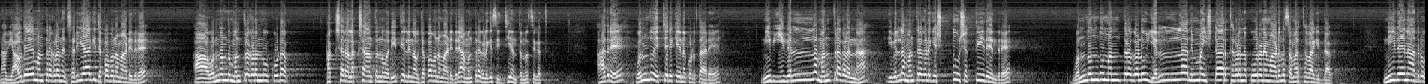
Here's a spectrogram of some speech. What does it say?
ನಾವು ಯಾವುದೇ ಮಂತ್ರಗಳನ್ನು ಸರಿಯಾಗಿ ಜಪವನ್ನು ಮಾಡಿದರೆ, ಆ ಒಂದೊಂದು ಮಂತ್ರಗಳನ್ನು ಕೂಡ ಅಕ್ಷರ ಲಕ್ಷ ಅಂತನ್ನುವ ರೀತಿಯಲ್ಲಿ ನಾವು ಜಪವನ್ನು ಮಾಡಿದರೆ ಆ ಮಂತ್ರಗಳಿಗೆ ಸಿದ್ಧಿ ಅಂತನ್ನೋದು ಸಿಗತ್ತೆ. ಆದರೆ ಒಂದು ಎಚ್ಚರಿಕೆಯನ್ನು ಕೊಡ್ತಾರೆ, ನೀವು ಇವೆಲ್ಲ ಮಂತ್ರಗಳನ್ನು, ಇವೆಲ್ಲ ಮಂತ್ರಗಳಿಗೆ ಎಷ್ಟು ಶಕ್ತಿ ಇದೆ ಅಂದರೆ ಒಂದೊಂದು ಮಂತ್ರಗಳು ಎಲ್ಲ ನಿಮ್ಮ ಇಷ್ಟಾರ್ಥಗಳನ್ನು ಪೂರಣೆ ಮಾಡಲು ಸಮರ್ಥವಾಗಿದ್ದಾವೆ. ನೀವೇನಾದರೂ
